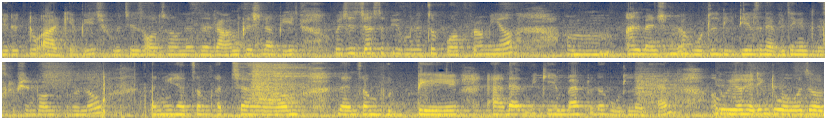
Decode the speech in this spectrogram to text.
headed to RK beach which is also known as the Ramakrishna beach which is just a few minutes of walk from here um, I'll mention my hotel details and everything in the description box below and we had some kacham then some bhutte and then we came back to the hotel again we are heading towards our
